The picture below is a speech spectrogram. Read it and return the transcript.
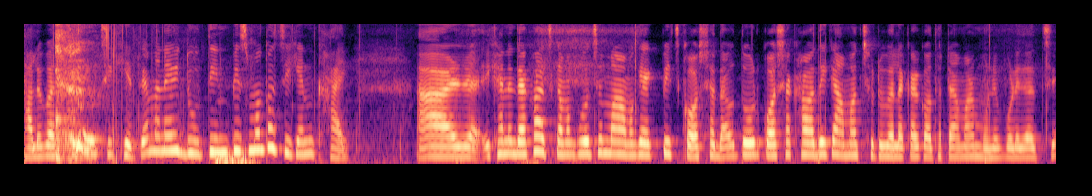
ভালোবাসছে দেখছি খেতে মানে ওই দু তিন পিস মতো চিকেন খায়। আর এখানে দেখো, আজকে আমাকে বলছে, মা, আমাকে এক পিস কষা দাও। তোর কষা খাওয়া দেখে আমার ছোটোবেলাকার কথাটা আমার মনে পড়ে যাচ্ছে।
